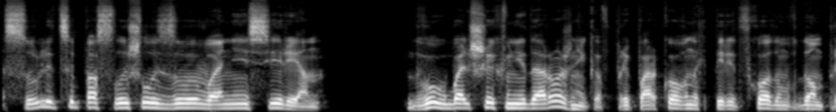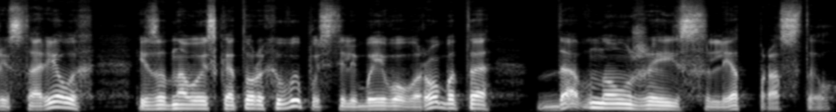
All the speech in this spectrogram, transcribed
с улицы послышалось завывание сирен. Двух больших внедорожников, припаркованных перед входом в дом престарелых, из одного из которых выпустили боевого робота, давно уже и след простыл.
